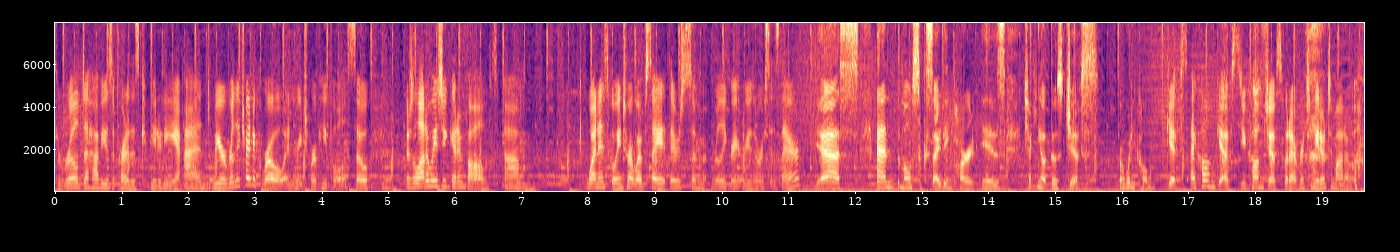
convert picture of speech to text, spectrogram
thrilled to have you as a part of this community, and we are really trying to grow and reach more people. So, there's a lot of ways you can get involved. Um, one is going to our website, there's some really great resources there. Yes. And the most exciting part is checking out those GIFs. Or what do you call them? Gifts. I call them gifts. You call them GIFs, whatever. Tomato, tomato.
